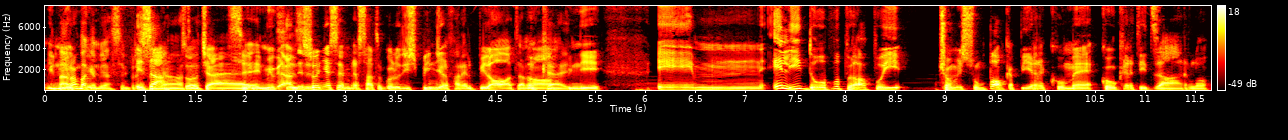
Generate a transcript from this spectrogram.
il Una mio- roba che abbiamo sempre Esatto, sognato. cioè Sì, il mio grande sì. sogno è sempre stato quello di spingere a fare il pilota, no? Ok. Quindi e, mm, e lì dopo però poi ci ho messo un po' a capire come concretizzarlo.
